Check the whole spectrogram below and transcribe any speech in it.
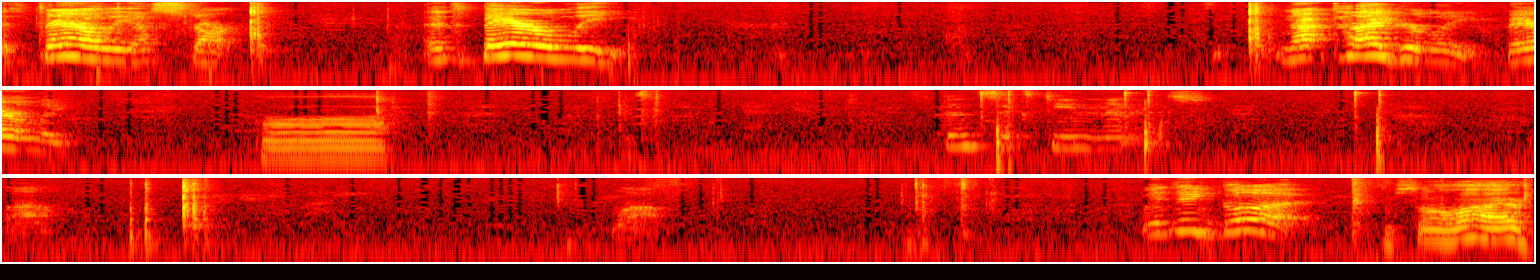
It's barely a start. It's barely. Not tigerly, barely. Brrr. It's been 16 minutes. Wow. Wow. We did good. I'm still alive.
